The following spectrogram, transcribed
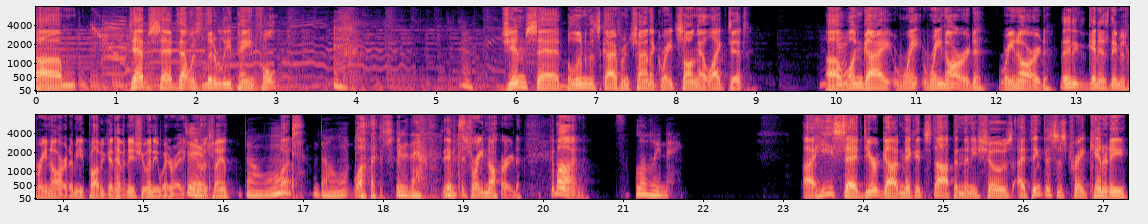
Um, Deb said that was literally painful. Jim said "Balloon in the Sky" from China, great song. I liked it. Uh, one guy, Ray- Reynard, Reynard. Then again, his name is Reynard. I mean, you're probably gonna have an issue anyway, right? You know what I'm saying? Don't What? don't What? do that. it's Reynard. Come on. Lovely name. Uh, he said, "Dear God, make it stop." And then he shows. I think this is Trey Kennedy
